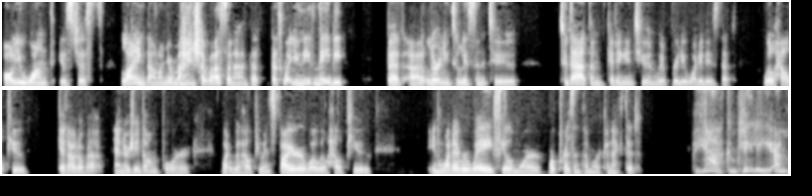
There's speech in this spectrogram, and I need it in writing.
all you want is just lying down on your mat in shavasana that that's what you need maybe but uh, learning to listen to to that and getting in tune with really what it is that will help you get out of a energy dump or what will help you inspire what will help you in whatever way feel more more present and more connected yeah completely and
